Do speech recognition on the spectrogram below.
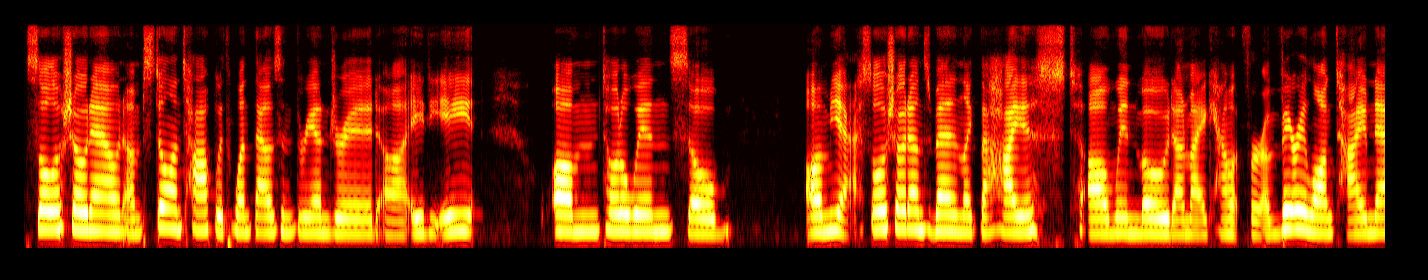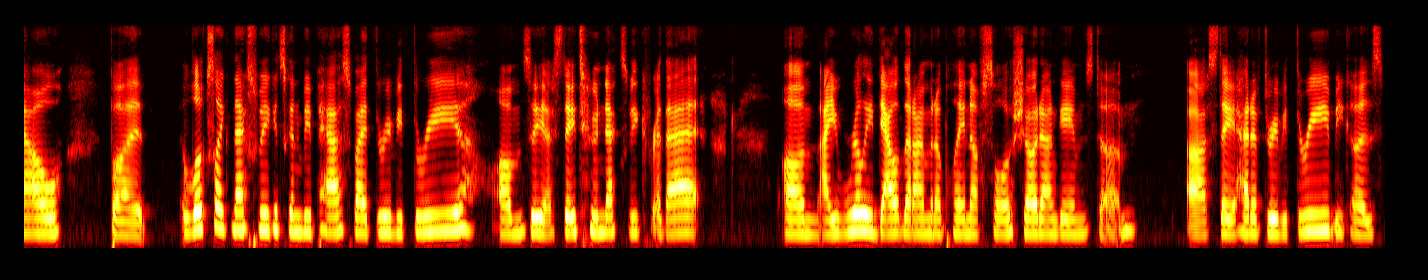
Solo Showdown, I'm still on top with 1,388 um total wins. So um yeah, Solo Showdown's been like the highest uh, win mode on my account for a very long time now, but it looks like next week it's going to be passed by 3v3. Um so yeah, stay tuned next week for that. Um I really doubt that I'm going to play enough Solo Showdown games to uh, stay ahead of 3v3 because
